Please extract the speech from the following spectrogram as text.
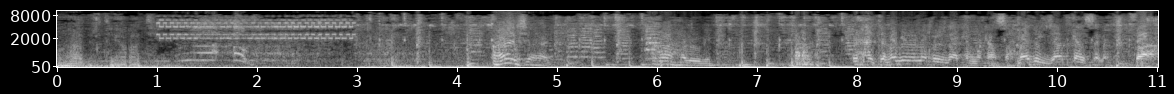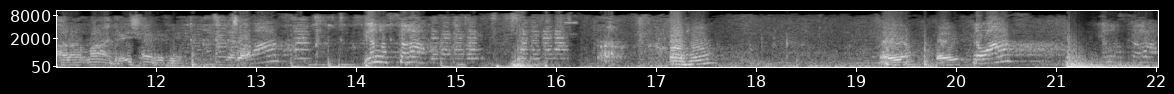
وهذه اختياراتي. هاي شهد ها حبيبي. إحنا اتفقنا نخرج ذاك المكان صاحبتك جات كنسلت. فأنا ما أدري إيش عرفني صح؟ نواف يلا الصلاة. أها. أيوه طيب. نواف؟ يلا الصلاة.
